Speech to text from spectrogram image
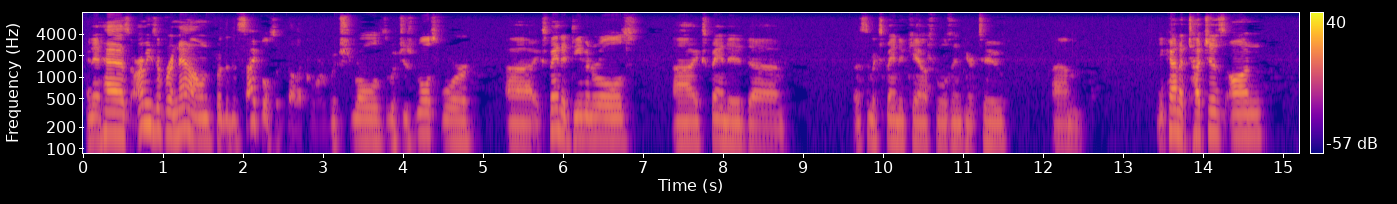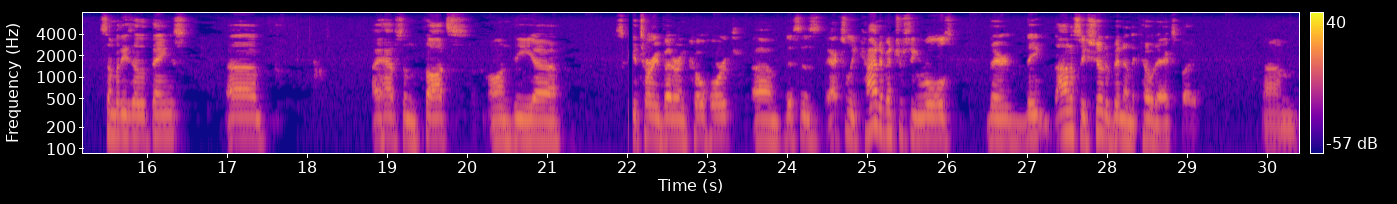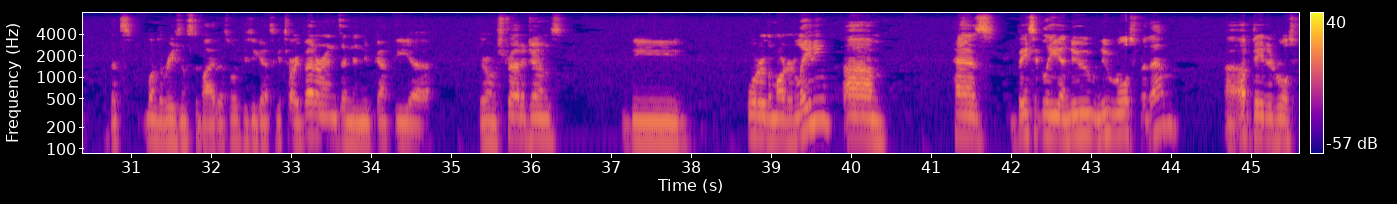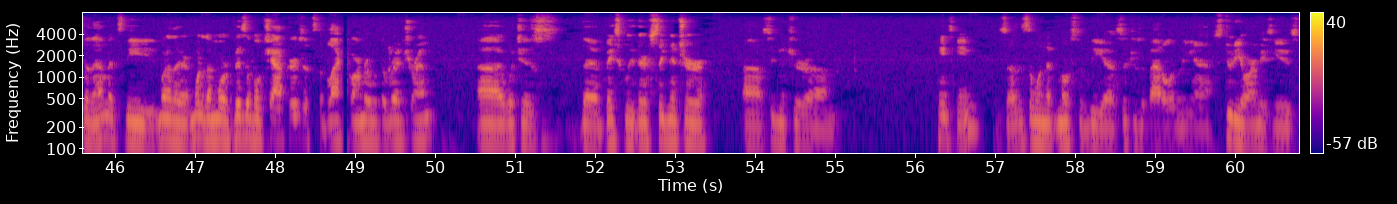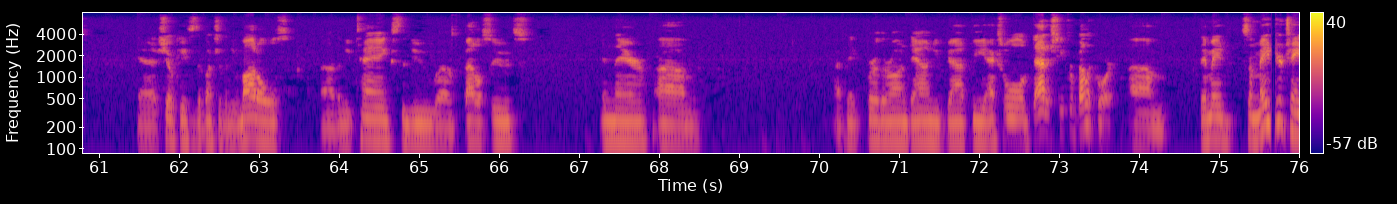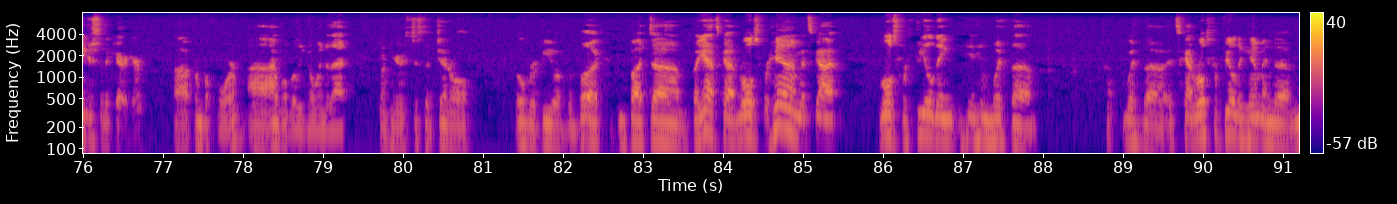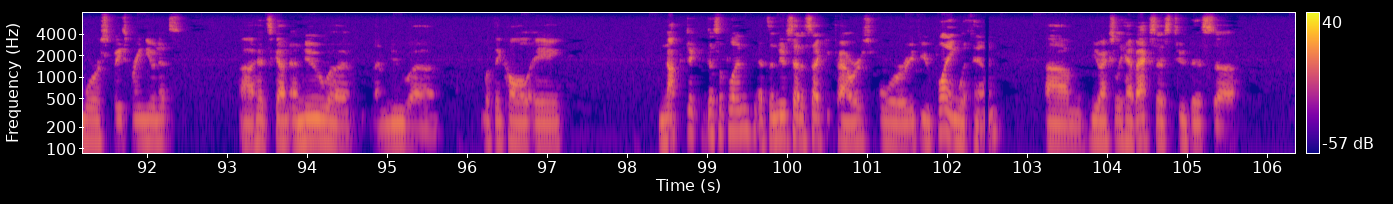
and it has armies of renown for the disciples of Be'lakor, which rolls which is rules for uh, expanded demon rules, expanded some expanded chaos rules in here too. Um, it kind of touches on some of these other things. Um, I have some thoughts on the uh, Skitarii veteran cohort. Um, this is actually kind of interesting rules. They're, they honestly should have been in the codex, but um, that's one of the reasons to buy this one because you got Skitarii veterans, and then you've got the uh, their own stratagems. The Order of the Martyr Lady um, has basically a new new rules for them uh, updated rules for them. It's the one of the one of the more visible chapters. It's the black armor with the red trim, uh, which is the basically their signature uh, signature um, paint scheme. So this is the one that most of the uh, Sisters of Battle and the uh, studio armies use. And it showcases a bunch of the new models, uh, the new tanks, the new uh, battle suits in there. Um, I think further on down you've got the actual data sheet for Be'lakor. Um, they made some major changes to the character uh, from before. Uh, I won't really go into that in here. It's just a general overview of the book. But um, but yeah, it's got rules for him. It's got rules for fielding him with uh, with uh, it's got rules for fielding him and uh, more Space Marine units. Uh, it's got a new uh, a new uh, what they call a Noctic discipline. It's a new set of psychic powers for if you're playing with him um, you actually have access to this uh,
